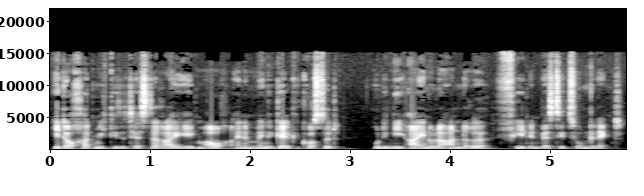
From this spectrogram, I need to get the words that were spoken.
Jedoch hat mich diese Testerei eben auch eine Menge Geld gekostet und in die ein oder andere Fehlinvestition gelenkt.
